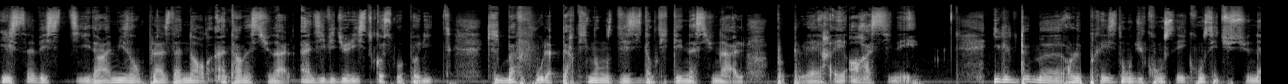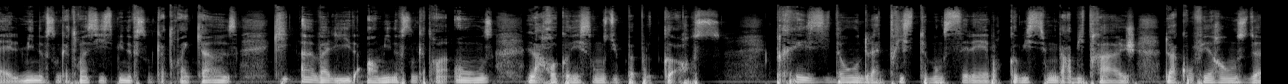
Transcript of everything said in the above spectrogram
il s'investit dans la mise en place d'un ordre international individualiste cosmopolite qui bafoue la pertinence des identités nationales, populaires et enracinées. Il demeure le président du Conseil constitutionnel 1986-1995 qui invalide en 1991 la reconnaissance du peuple corse. Président de la tristement célèbre commission d'arbitrage de la conférence de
